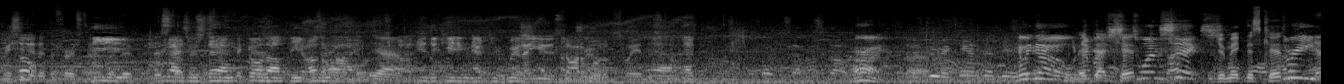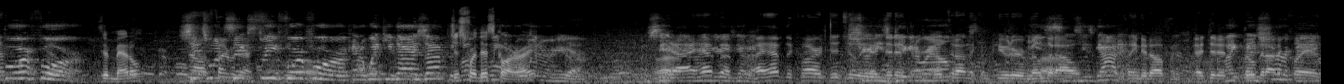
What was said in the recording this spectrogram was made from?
I mean, she So, did it the first time. The but this organizers then is filled out the other eye, Yeah. uh, indicating that your wish And I had used come automotive true. suede. That- All right, here we go. Number that kit? six one six Did you make this kit? three four four. Is it metal? Six one six three four four. Kind of wake you guys up. Just for this car, right? Yeah. See, Yeah, I have the got a- I have the car digitally. Sure I he's did it, digging built around. it on the computer, milled it out, he's got it. cleaned it up, and I did it, like milled it out shirt, of clay.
